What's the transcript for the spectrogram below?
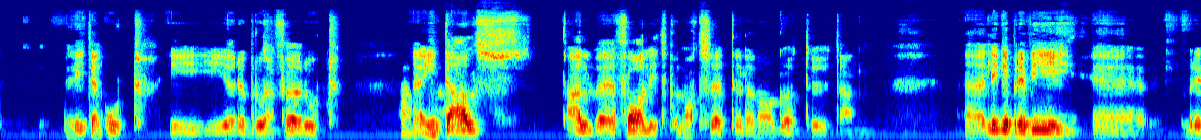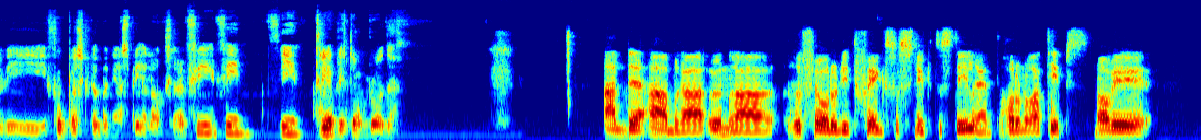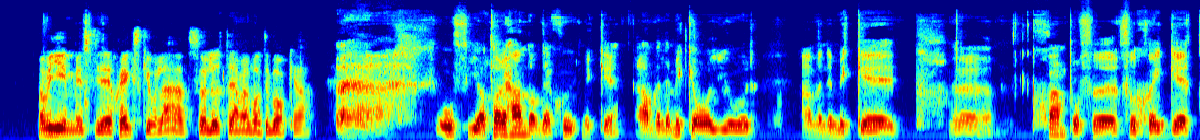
liten ort i, i Örebro, en förort. Ja. Eh, inte alls all, eh, farligt på något sätt eller något utan eh, ligger bredvid, eh, bredvid fotbollsklubben jag spelar också. En fin, fin, fin, trevligt område. Adde Abra undrar, hur får du ditt skägg så snyggt och stilrent? Har du några tips? Nu har vi, nu har vi Jimmys skäggskola här, så lutar jag mig bara tillbaka. Uh, uff, jag tar hand om det sjukt mycket. Använder mycket oljor, använder mycket äh, schampo för, för skägget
